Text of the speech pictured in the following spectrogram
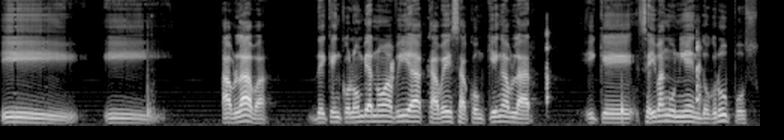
y, hablaba de que en Colombia no había cabeza con quien hablar y que se iban uniendo grupos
